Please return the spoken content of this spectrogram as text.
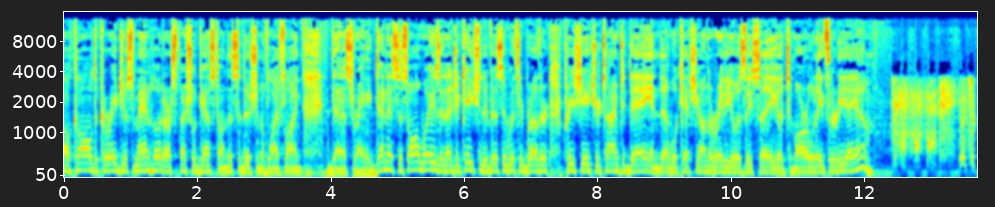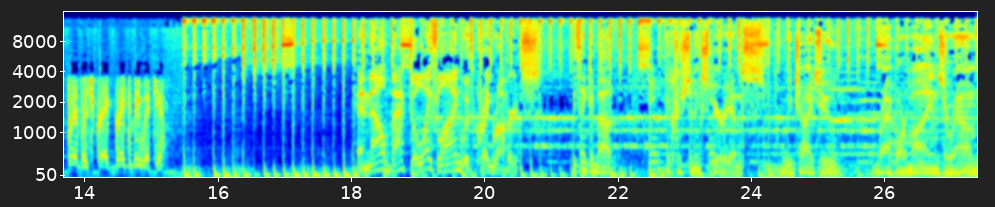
a call to courageous manhood, our special guest on this edition of Lifeline, Dennis Rainey. Dennis, as always, an education to visit with your brother. Appreciate your time today, and uh, we'll catch you on the radio, as they say, uh, tomorrow at 8.30 a.m. It's a privilege, Craig. Great to be with you. And now back to Lifeline with Craig Roberts. We think about the Christian experience. We try to wrap our minds around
